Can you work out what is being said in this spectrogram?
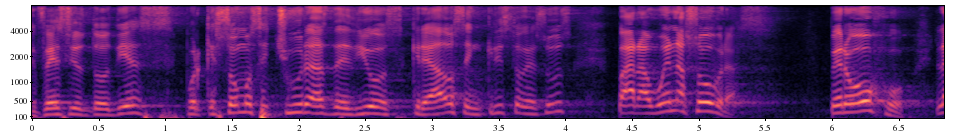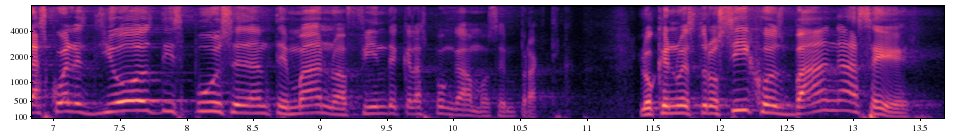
Efesios 2.10, porque somos hechuras de Dios, creados en Cristo Jesús para buenas obras. Pero ojo, las cuales Dios dispuso de antemano a fin de que las pongamos en práctica. Lo que nuestros hijos van a hacer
